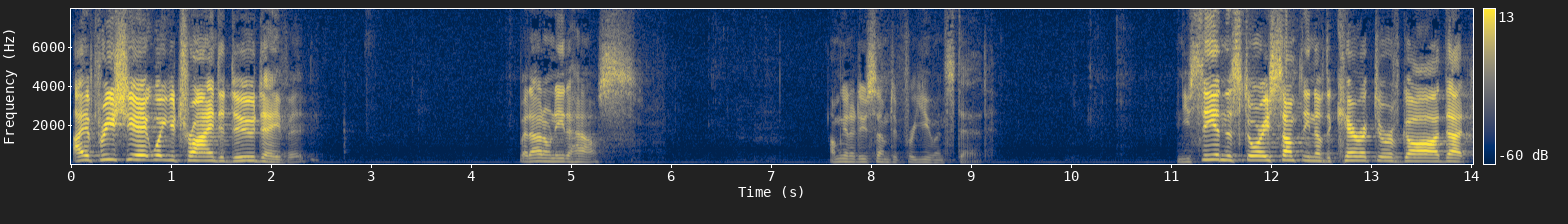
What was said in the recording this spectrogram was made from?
I appreciate what you're trying to do, David, but I don't need a house. I'm going to do something for you instead. And you see in this story something of the character of God that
